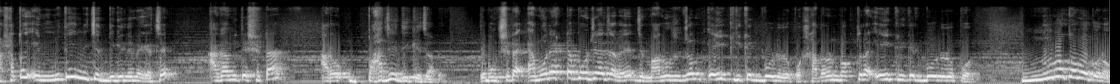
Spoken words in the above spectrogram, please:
আশা তো এমনিতেই নিচের দিকে নেমে গেছে, আগামীতে সেটা আরও বাজে দিকে যাবে। এবং সেটা এমন একটা পর্যায়ে যাবে যে মানুষজন এই ক্রিকেট বোর্ডের ওপর, সাধারণ ভক্তরা এই ক্রিকেট বোর্ডের ওপর ন্যূনতম কোনো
